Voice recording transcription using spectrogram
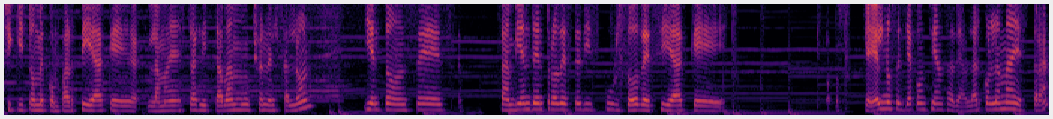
chiquito me compartía que la maestra gritaba mucho en el salón y entonces también dentro de este discurso decía que, pues, que él no sentía confianza de hablar con la maestra,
